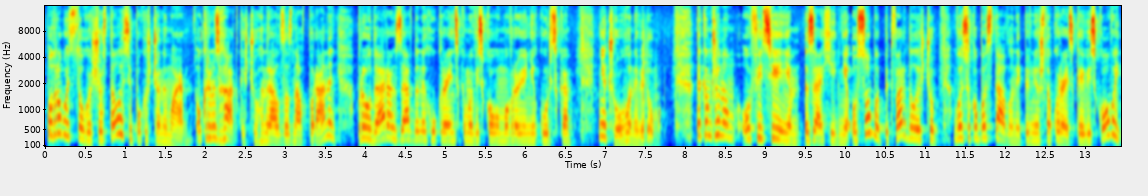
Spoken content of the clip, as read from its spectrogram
Подробиць того, що сталося, поки що немає. Окрім згадки, що генерал зазнав поранень при ударах, завданих українськими військовими в районі Курська, нічого не відомо. Таким чином, офіційні західні особи підтвердили, що високопоставлений північнокорейський військовий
